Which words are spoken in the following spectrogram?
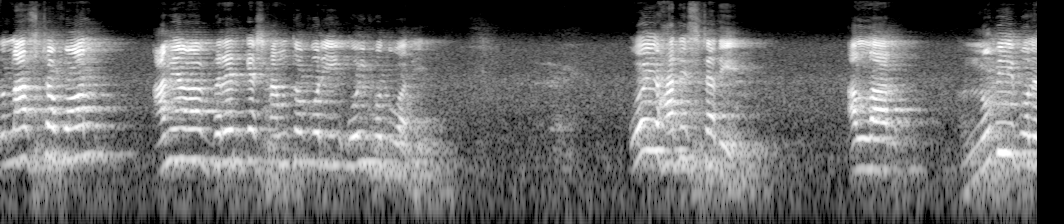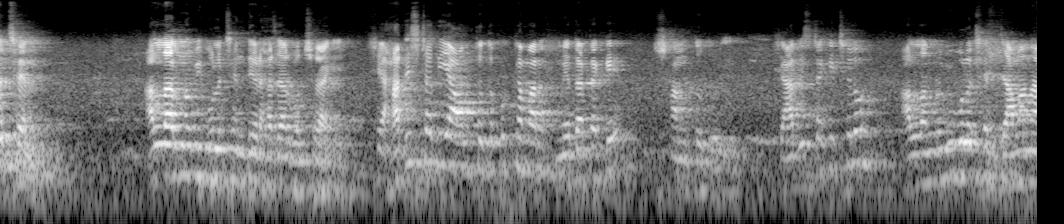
তো লাস্ট অফ অল আমি আমার ব্রেনকে শান্ত করি ওই ফতুয়া দিয়ে। ওই হাদিসটা দিয়ে আল্লাহর নবী বলেছেন, আল্লাহর নবী বলেছেন দেড় হাজার বছর আগে, সে হাদিসটা দিয়ে অন্তত পক্ষে আমার মেধাটাকে শান্ত করি। সে হাদিসটা কি ছিল? আল্লাহ নবী বলেছেন, জামানা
